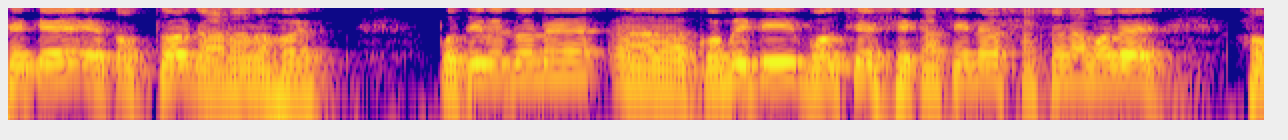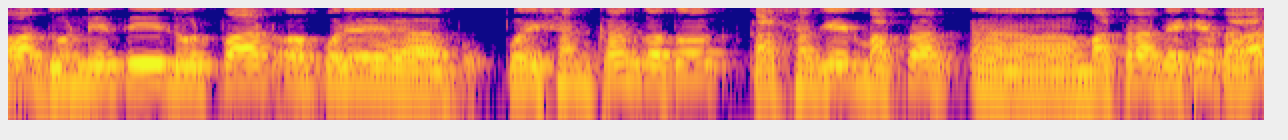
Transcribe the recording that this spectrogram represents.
থেকে এ তথ্য জানানো হয়। প্রতিবেদনে কমিটি বলছে, শেখ হাসিনার শাসনামলে হওয়া দুর্নীতি, লুটপাট ও পরিসংখ্যানগত কারসাজির মাত্রা মাত্রা দেখে তারা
